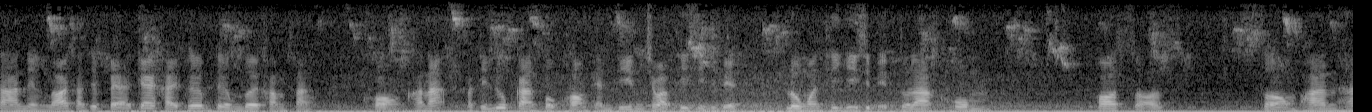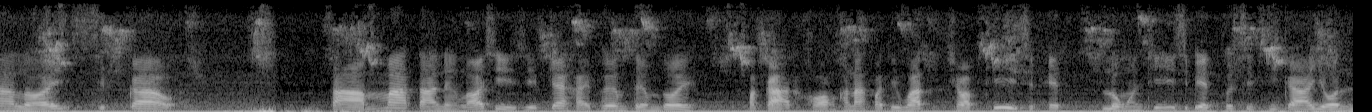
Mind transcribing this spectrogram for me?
ตรา 138 แก้ไขเพิ่มเติมโดยคำสั่งของคณะปฏิรูปการปกครองแผ่นดินฉบับที่ 41 ลงวันที่ 21 ตุลาคม พศ 2519 3. มาตรา 140 แก้ไขเพิ่มเติมโดยประกาศของคณะปฏิวัติ ฉบับที่ 11 ลงวันที่ 21 พฤศจิกายน 2514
